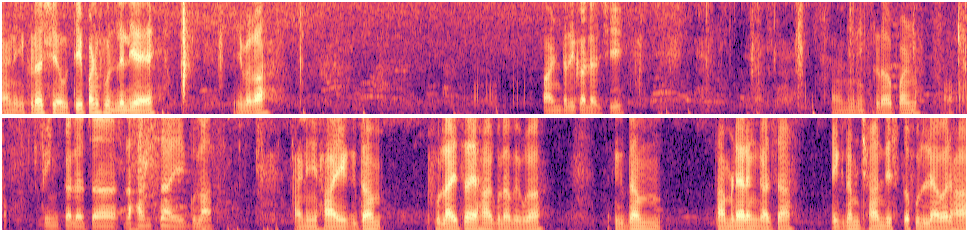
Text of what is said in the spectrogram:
आणि इकडं शेवती पण फुललेली आहे. हे बघा. पांढरी कलरची. आणि इकडं पण पिंक कलरचा लहानसा आहे गुलाब. आणि हा एकदम फुलायचा आहे हा गुलाब आहे बघा. एकदम तांबड्या रंगाचा. एकदम छान दिसतो फुलल्यावर हा.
